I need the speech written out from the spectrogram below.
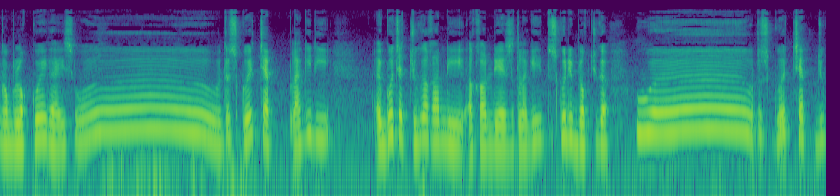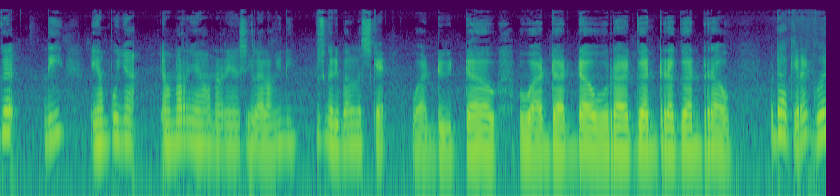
ngeblok gue guys. Wow. Terus gue chat lagi di eh, gue chat juga kan di account dia satu lagi. Terus gue di blok juga. Wow. Terus gue chat juga di yang punya ownernya ownernya si lelang ini. Terus nggak dibales kayak wadidaw wadadaw ragadragadraw udah akhirnya gue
